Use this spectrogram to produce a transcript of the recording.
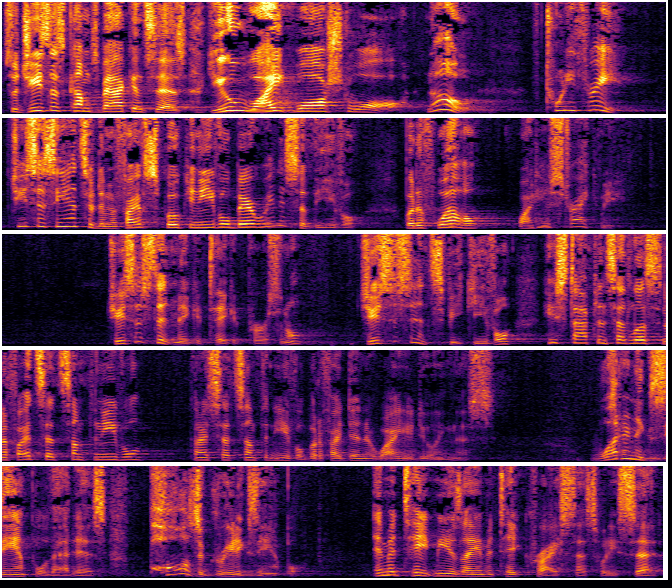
So Jesus comes back and says, You whitewashed wall. No. 23. Jesus answered him, If I have spoken evil, bear witness of the evil. But if well, why do you strike me? Jesus didn't make it take it personal. Jesus didn't speak evil. He stopped and said, Listen, if I'd said something evil, then I said something evil. But if I didn't, why are you doing this? What an example that is. Paul is a great example. Imitate me as I imitate Christ. That's what he said.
